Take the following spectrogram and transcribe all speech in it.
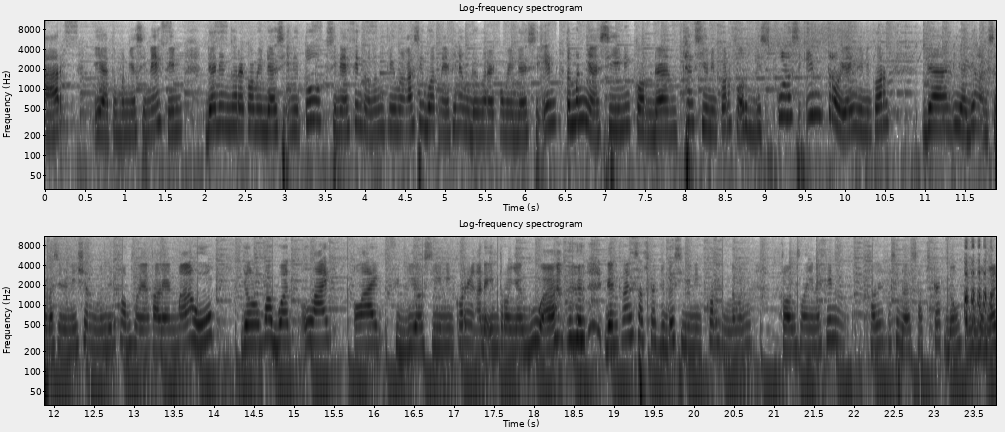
Art. Iya, temennya si Nevin. Dan yang ngerekomendasi ini tuh si Nevin teman-teman. Terima kasih buat Nevin yang udah ngerekomendasiin temennya si Unicorn. Dan thanks Unicorn for this coolest intro ya Unicorn. Dan iya dia nggak bisa bahasa Indonesia teman jadi kalau misalnya kalian mau jangan lupa buat like like video si unicorn yang ada intronya gua. Dan kalian subscribe juga si unicorn teman-teman. Kalau misalnya Nevin kalian pasti udah subscribe dong teman-teman.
